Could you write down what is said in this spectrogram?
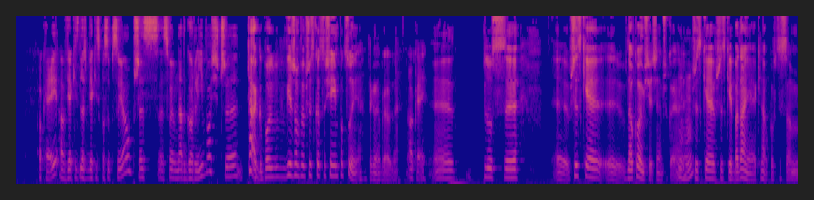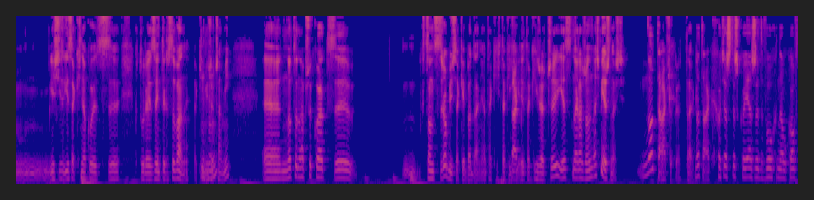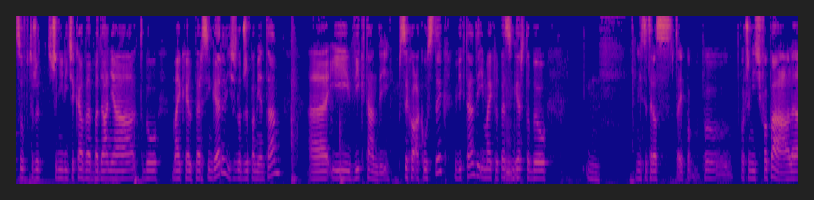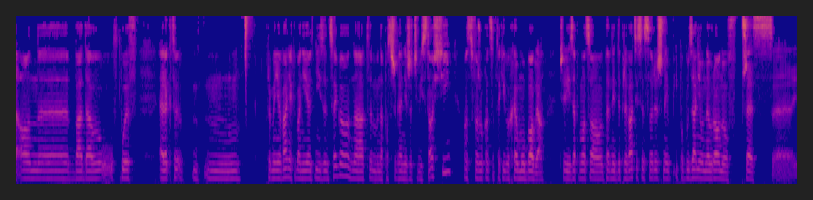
Okej, okay, a w jaki, w jaki sposób psują? Przez swoją nadgorliwość, czy... Tak, bo wierzą we wszystko, co się im podsunie, tak naprawdę. Okej. Okay. E, plus e, e, wszystkie, w naukowym świecie na przykład, mhm. wszystkie, wszystkie badania, jakie naukowcy są, jeśli jest jakiś naukowiec, który jest zainteresowany takimi mhm. rzeczami, no to na przykład chcąc zrobić takie badania, takich, takich, tak. takich rzeczy, jest narażony na śmieszność. No tak. Przykład, tak. No tak, chociaż też kojarzę dwóch naukowców, którzy czynili ciekawe badania. To był Michael Persinger, jeśli dobrze pamiętam, e, i Vic Tandy, psychoakustyk. Vic Tandy i Michael Persinger mm. to był. Mm, nie chcę teraz tutaj po, po, poczynić faux pas, ale on e, badał wpływ elektro, mm, promieniowania chyba niejonizującego na, na postrzeganie rzeczywistości. On stworzył koncept takiego hełmu Boga czyli za pomocą pewnej deprywacji sensorycznej i pobudzaniu neuronów przez e,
